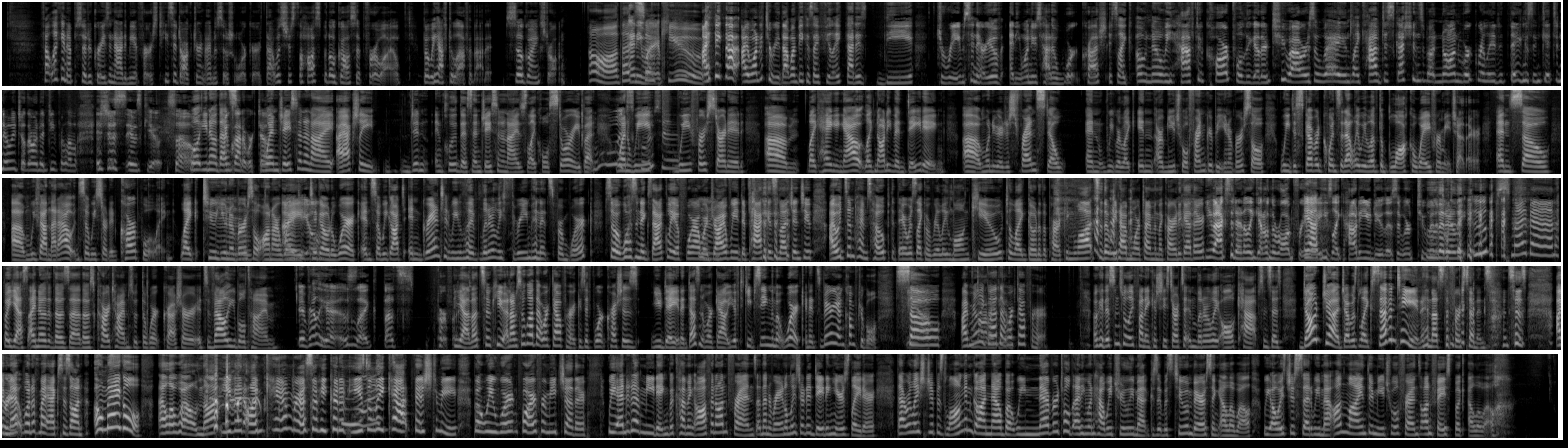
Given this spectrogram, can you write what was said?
Felt like an episode of Grey's Anatomy at first. He's a doctor and I'm a social worker. That was just the hospital gossip for a while, but we have to laugh about it. Still going strong. Aw, that's Anyway, so cute. I think that I wanted to read that one because I feel like that is the dream scenario of anyone who's had a work crush. It's like, oh no, we have to carpool together two hours away and like have discussions about non work related things and get to know each other on a deeper level. It's just, it was cute. So, Well, you know, that's glad it worked out. When Jason and I, I actually didn't include this in Jason and I's like whole story, but Ooh, when we we first started um, like hanging out, like not even dating, um, when we were just friends still. And we were like in our mutual friend group at Universal. We discovered coincidentally we lived a block away from each other. And so um, we found that out and so we started carpooling like to universal on our way Ideal. to go to work and so we got to, and granted we lived literally three minutes from work so it wasn't exactly a four hour drive we had to pack as much into i would sometimes hope that there was like a really long queue to like go to the parking lot so that we'd have more time in the car together You accidentally get on the wrong freeway. Yeah. He's like, "How do you do this?" And we're two minutes. literally oops my bad but yes i know that those uh, those car times with the work crush are it's valuable time it really is. Like that's perfect. Yeah, that's so cute. And I'm so glad that worked out for her because if work crushes you date and it doesn't work out, you have to keep seeing them at work and it's very uncomfortable. So I'm really glad that worked out for her. Okay, this one's really funny because she starts it in literally all caps and says, Don't judge. I was like 17. And that's the first sentence. It says, I Great. met one of my exes on Omegle. LOL. Not even on camera. So he could have easily catfished me, but we weren't far from each other. We ended up meeting, becoming off and on friends, and then randomly started dating years later. That relationship is long and gone now, but we never told anyone how we truly met because it was too embarrassing, lol. We always just said we met online through mutual friends on Facebook, lol.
